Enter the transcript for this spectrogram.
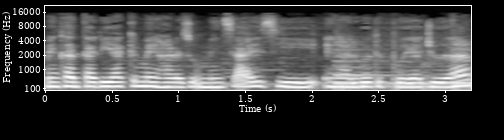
Me encantaría que me dejaras un mensaje si en algo te puede ayudar.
